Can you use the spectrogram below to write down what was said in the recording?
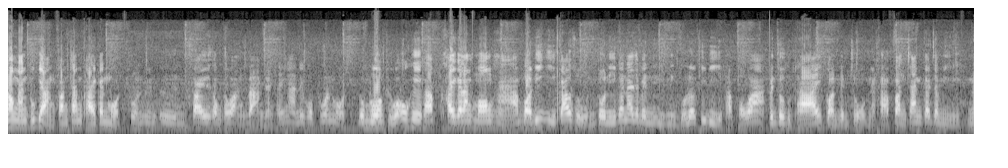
นอกนั้นทุกอย่างฟังก์ชันคล้ายกันหมด ส่วนอื่นๆ ไฟส่องสว่างต่างยังใช้งานได้ครบถ้วนหมด รวมๆถือว่าโอเคครับ ใครกำลังมองหา Body E 90 ตัวนี้ก็น่าจะเป็นอีกหนึ่งตัวเลือกที่ดีครับเพราะว่าเป็นตัวสุดท้ายก่อนเปลี่ยนโฉมนะครับฟังก์ชันก็จะมีใน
